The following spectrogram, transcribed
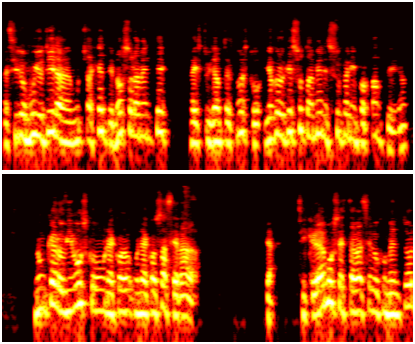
ha sido muy útil a mucha gente, no solamente a estudiantes nuestros. Yo creo que eso también es súper importante. Nunca lo vimos como una, una cosa cerrada. si creamos esta base de documento,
